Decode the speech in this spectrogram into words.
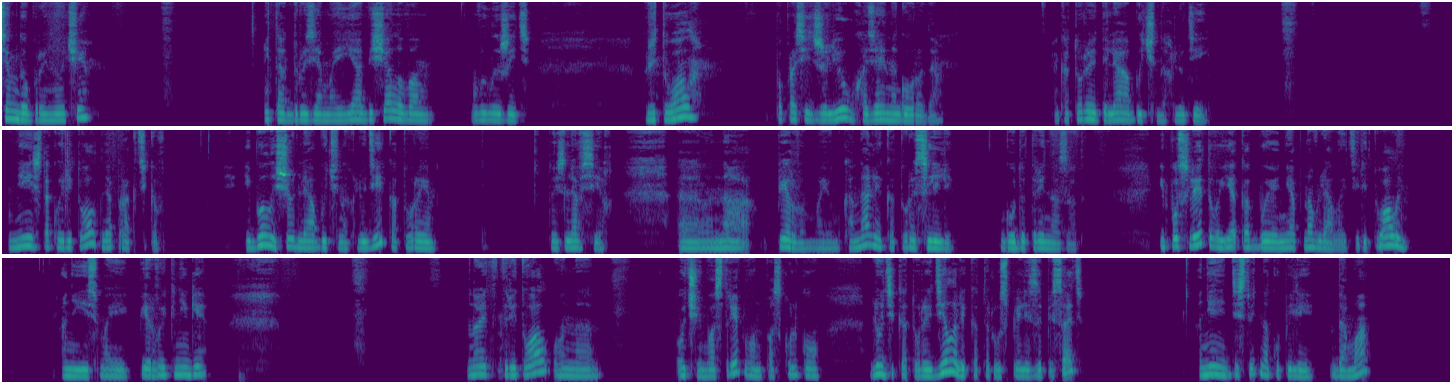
Всем доброй ночи. Итак, друзья мои, я обещала вам выложить ритуал, попросить жилье у хозяина города, который для обычных людей. У меня есть такой ритуал для практиков. И был еще для обычных людей, которые, то есть для всех, э, на первом моем канале, который слили года три назад. И после этого я как бы не обновляла эти ритуалы. Они есть в моей первой книге. Но этот ритуал, он э, очень востребован, поскольку люди, которые делали, которые успели записать, они действительно купили дома,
